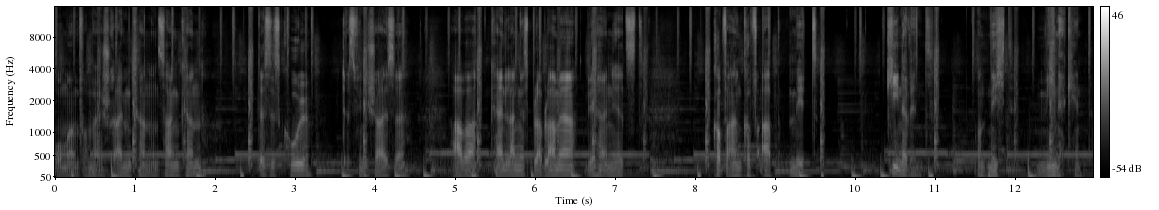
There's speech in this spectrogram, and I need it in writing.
wo man einfach mal schreiben kann und sagen kann, das ist cool, das finde ich scheiße. Aber kein langes Blabla mehr. Wir hören jetzt Kopf an, Kopf ab mit China-Wind und nicht Wiener Kind.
